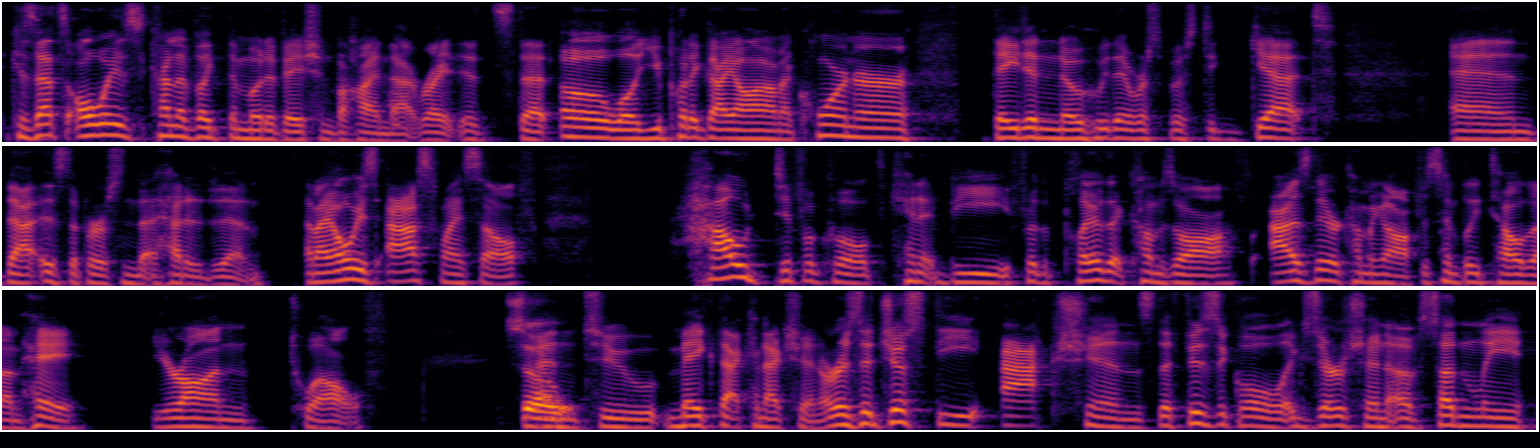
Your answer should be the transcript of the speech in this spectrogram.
because that's always kind of like the motivation behind that, right? It's that oh, well, you put a guy on a corner, they didn't know who they were supposed to get, and that is the person that headed it in. And I always ask myself, how difficult can it be for the player that comes off as they're coming off to simply tell them, "Hey, you're on 12." So and to make that connection, or is it just the actions, the physical exertion of suddenly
